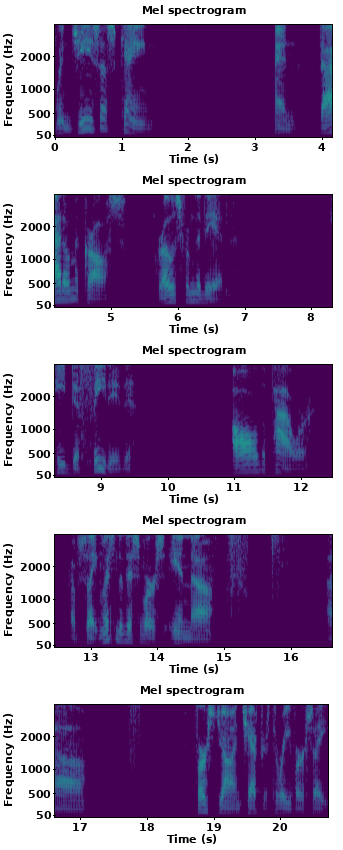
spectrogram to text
when Jesus came and died on the cross, rose from the dead, he defeated all the power of Satan. Listen to this verse in uh, uh, 1 John chapter 3, verse 8,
